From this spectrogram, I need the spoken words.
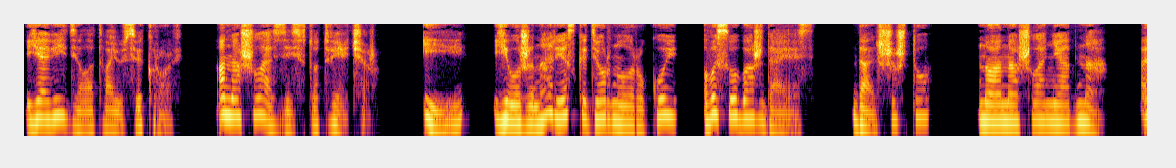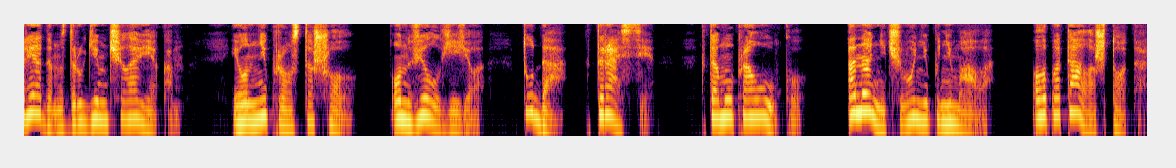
«Я видела твою свекровь. Она шла здесь в тот вечер». И его жена резко дернула рукой, высвобождаясь. Дальше что? Но она шла не одна, рядом с другим человеком. И он не просто шел. Он вел ее туда, к трассе, к тому проулку. Она ничего не понимала, лопотала что-то,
